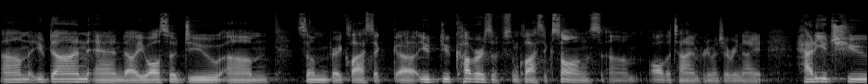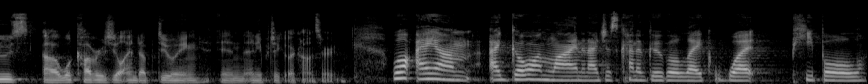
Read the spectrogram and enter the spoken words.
um, that you've done, and uh, you also do um, some very classic. Uh, you do covers of some classic songs um, all the time, pretty much every night. How do you choose uh, what covers you'll end up doing in any particular concert? Well, I I go online and I just kind of Google like what people,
